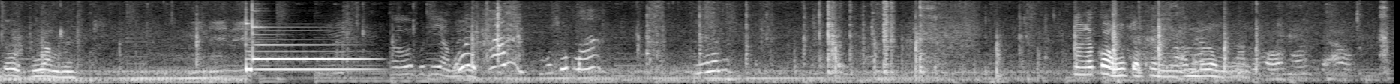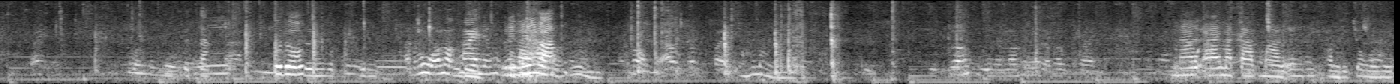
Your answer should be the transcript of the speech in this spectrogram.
โดดบ่วงเลยเออผู้เดียวอุ้ยคันบ่สุกมาเงินมันแล้วกล่องจะพุ่งอันเบิ่งมันคือตักตัวโดดหัวหมักไข่เนี่ยบริมาค่ะมันเอาอายมาตามมาเลยเอ้ยที่คำที่จงเลย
